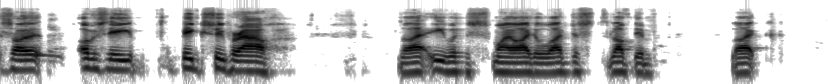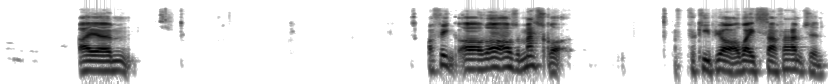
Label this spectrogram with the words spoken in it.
so obviously, big Super Al. Like he was my idol. I just loved him. Like I um, I think I was, I was a mascot for QPR away to Southampton,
